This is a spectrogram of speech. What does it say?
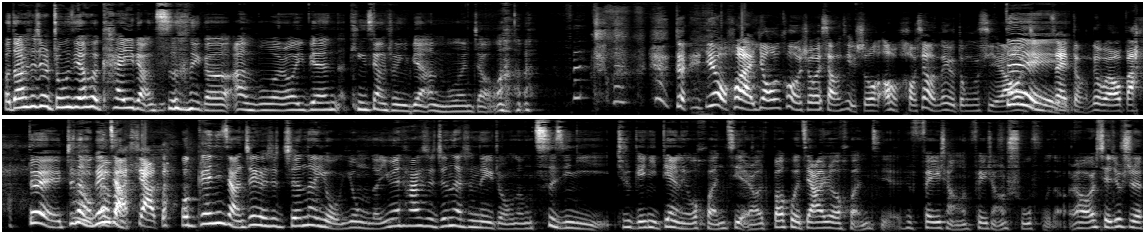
我当时就中间会开一两次那个按摩，然后一边听相声一边按摩，你知道吗？对，因为我后来腰痛的时候想起说，哦，好像有那个东西，然后我在等着我要把。对，真的，我跟你 讲，吓的。我跟你讲，这个是真的有用的，因为它是真的是那种能刺激你，就是给你电流缓解，然后包括加热缓解，是非常非常舒服的。然后而且就是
